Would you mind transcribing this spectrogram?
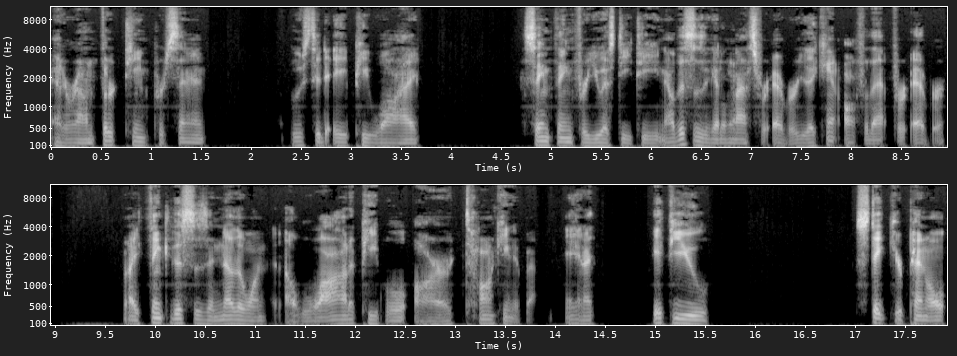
at around 13%, boosted APY. Same thing for USDT. Now, this isn't going to last forever. They can't offer that forever. But I think this is another one that a lot of people are talking about. And I, if you stake your Pendle,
